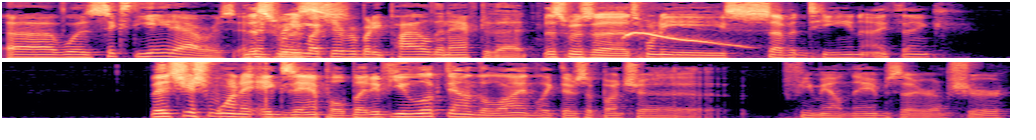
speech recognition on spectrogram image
uh, was 68 hours. And This then pretty was- much everybody piled in after that. This was uh, 2017, I think. But it's just one example. But if you look down the line, like there's a bunch of female names there. I'm sure.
